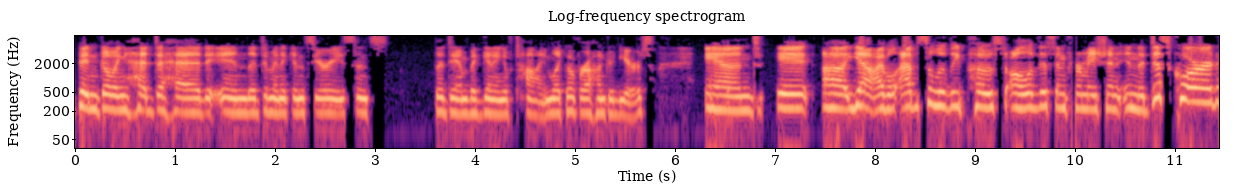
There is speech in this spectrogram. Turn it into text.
been going head to head in the Dominican series since the damn beginning of time, like over a hundred years. And it, uh, yeah, I will absolutely post all of this information in the Discord.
